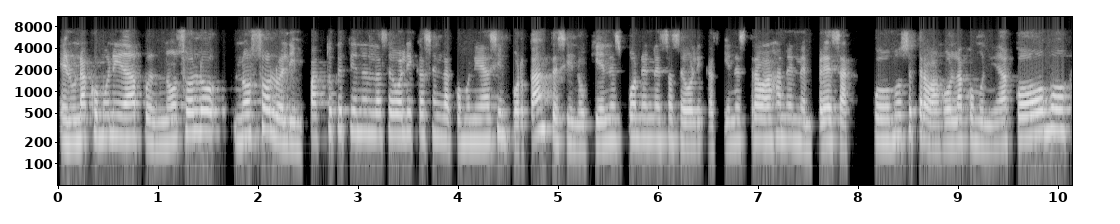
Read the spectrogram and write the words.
en una comunidad, pues no solo, no solo el impacto que tienen las eólicas en la comunidad es importante, sino quiénes ponen esas eólicas, quiénes trabajan en la empresa, cómo se trabajó la comunidad, cómo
